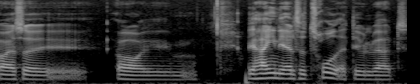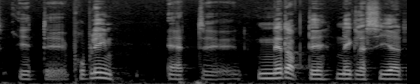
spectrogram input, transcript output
Og, altså, øh, og, øh, og jeg har egentlig altid troet, at det ville være et, et øh, problem, at øh, netop det, Niklas siger, at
